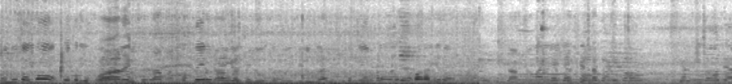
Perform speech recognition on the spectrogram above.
ਮੈਨੂੰ ਚਾਹੀਦਾ ਇੱਕ ਦਿਓ ਵਾਲੇ ਕੁੱਤਾ ਮਾਰੀ। ਕੁੱਤੇ ਨੂੰ ਜਾਨਗਲ ਪੀ ਲੂ ਕੋਈ ਪੀ ਲੂਗਾ ਕੁੱਤਿਆਂ ਨੂੰ ਖਿਲਾਇਆ ਦੇ 12 ਕੁੱਤਿਆਂ ਨੂੰ। ਗਰਮੀ ਬਹੁਤ ਹੈ।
